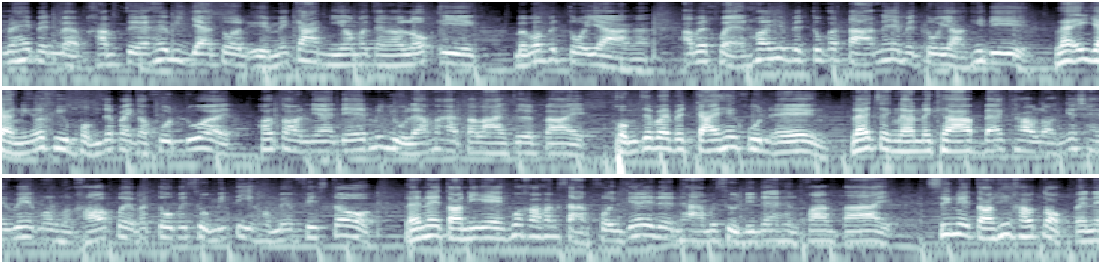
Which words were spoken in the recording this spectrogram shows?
ไม่ให้เป็นแบบคำเตือนให้วิญญาณตัวอื่นไม่กล้าหนีออกมาจากนรกอีก แบบว่าเป็นตัวอย่างอะเอาไปแขวนห้อยให้เป็นตุ๊กตาน่าจะเป็นตัวอย่างที่ดี และอีกอย่างหนึงก็คือผมจะไปกับคุณด้วย เพราะตอนนี้เดฟไม่อยู่แล้วมันอันตรายเกินไป ผมจะไปเป็นไกด์ให้คุณเอง และจากนั้นนะครับแบ็กทาวลอนก็ใช้เวทมนต์ของเขาเปิดประตูไปสู่มิติของเมมฟิสโตและในตอนนี้เองพวกเขาทั้งสามคนก็ได้เดินทางไปสู่ดินแดนแห่งความตาย ซึ่งในตอนที่เขาตกไปใน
